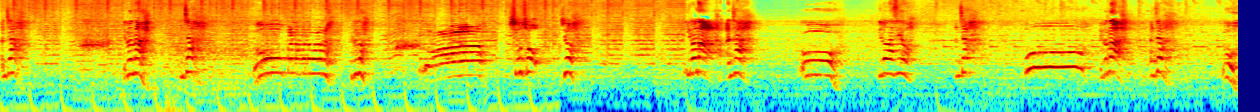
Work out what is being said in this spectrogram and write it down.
앉아! 일어나! 앉아! 오, 빨라, 빨라, 빨라, 빨라! 일어나! 우와! 15초! 자! 일어나! 앉아! 오! 일어나세요! 앉아! 오! 일어나! 앉아! 오!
